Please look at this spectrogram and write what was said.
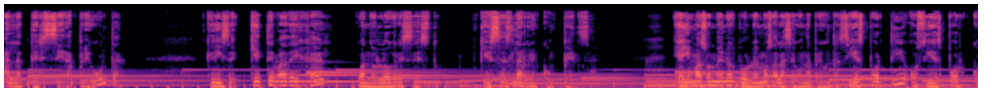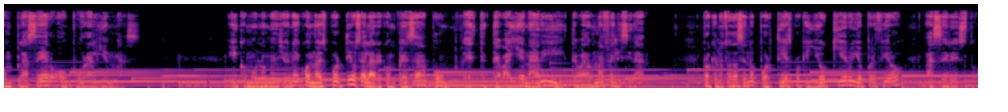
a la tercera pregunta, que dice, ¿qué te va a dejar cuando logres esto? Que esa es la recompensa. Y ahí más o menos volvemos a la segunda pregunta, si es por ti o si es por complacer o por alguien más. Y como lo mencioné, cuando es por ti, o sea, la recompensa, ¡pum!, este, te va a llenar y te va a dar una felicidad. Porque lo estás haciendo por ti, es porque yo quiero, yo prefiero hacer esto.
